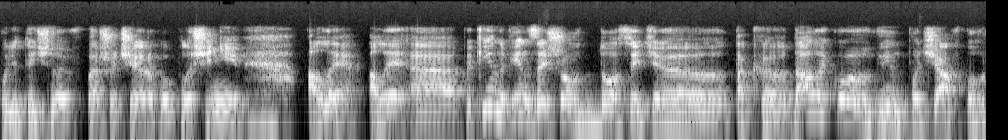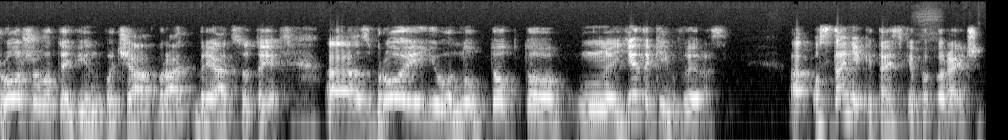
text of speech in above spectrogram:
політичної в першу чергу площині. Але але Пекін він зайшов досить так далеко. Він почав погрожувати, він почав бряцати зброєю. Ну тобто є такий вираз. Останнє китайське попередження.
